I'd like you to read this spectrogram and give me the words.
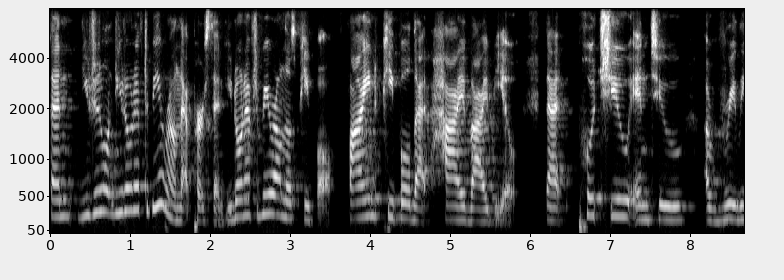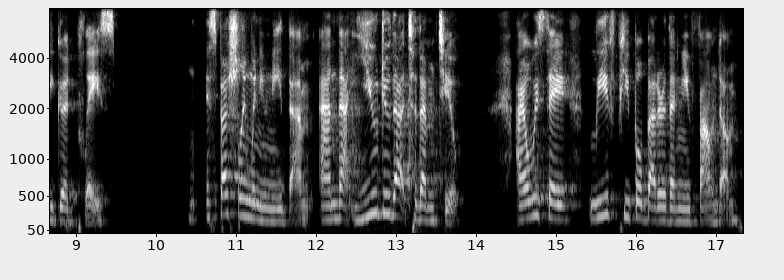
then you don't you don't have to be around that person. You don't have to be around those people. Find people that high vibe you, that put you into a really good place, especially when you need them, and that you do that to them too. I always say, leave people better than you found them.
